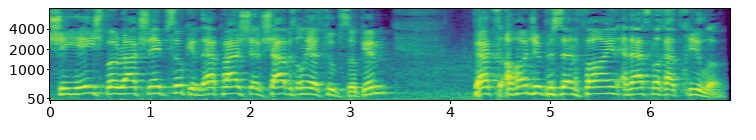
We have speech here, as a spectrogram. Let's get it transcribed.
Sheyesh barak shnei psukim. That parsha of Shabbos only has two psukim. That's 100 percent fine, and that's lechatchila.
